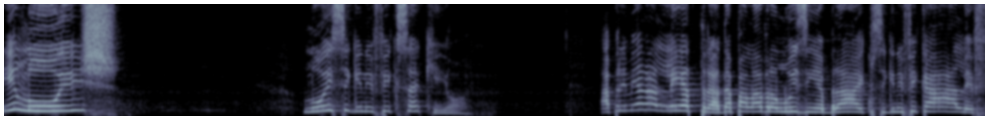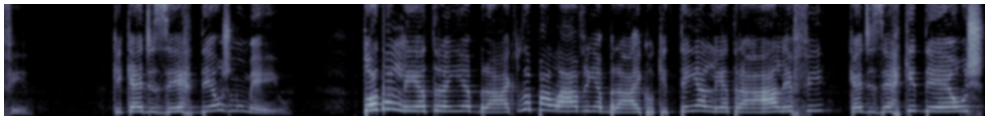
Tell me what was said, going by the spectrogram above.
E luz Luz significa isso aqui, ó. A primeira letra da palavra luz em hebraico significa Aleph, que quer dizer Deus no meio. Toda letra em hebraico, toda palavra em hebraico que tem a letra Aleph, quer dizer que Deus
